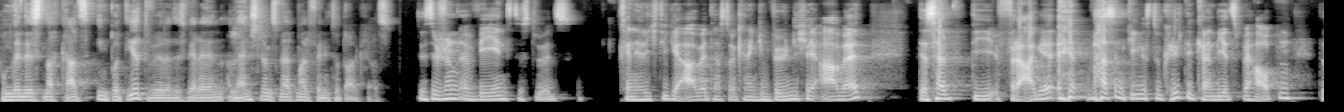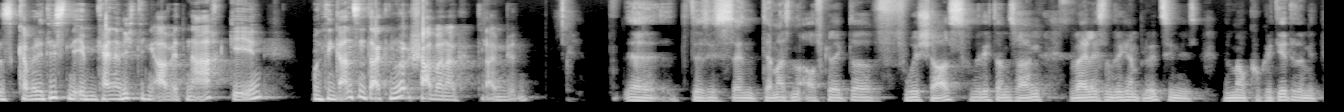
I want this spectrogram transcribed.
Und wenn das nach Graz importiert würde, das wäre ein Alleinstellungsmerkmal, fände ich total klasse. Du hast ja schon erwähnt, dass du jetzt keine richtige Arbeit hast oder keine gewöhnliche Arbeit. Deshalb die Frage, was entgegnest du Kritikern, die jetzt behaupten, dass Kabarettisten eben keiner richtigen Arbeit nachgehen und den ganzen Tag nur Schabernack treiben würden? das ist ein dermaßen aufgeregter Furchas, würde ich dann sagen, weil es natürlich ein Blödsinn ist, wenn man kokettiert damit.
